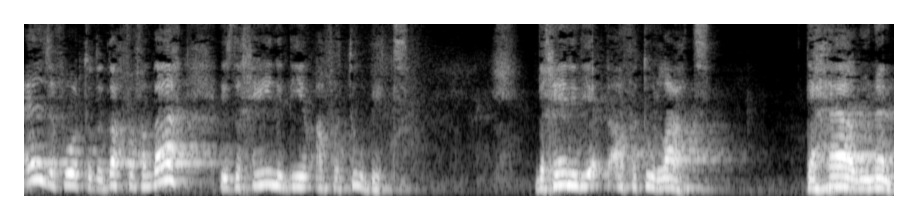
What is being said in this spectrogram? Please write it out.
enzovoort tot de dag van vandaag, is degene die hem af en toe bidt. Degene die het af en toe laat. Tahawunan,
